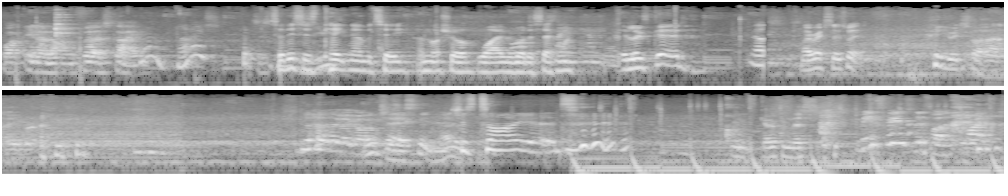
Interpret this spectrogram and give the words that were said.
well, you know, like on the first day. Nice. So this is cake number two. I'm not sure why we got a second one. It looks good. My wrist looks wet. you were just like that, over it. She's tired. Go from this. Me spoons this one. It's fine.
